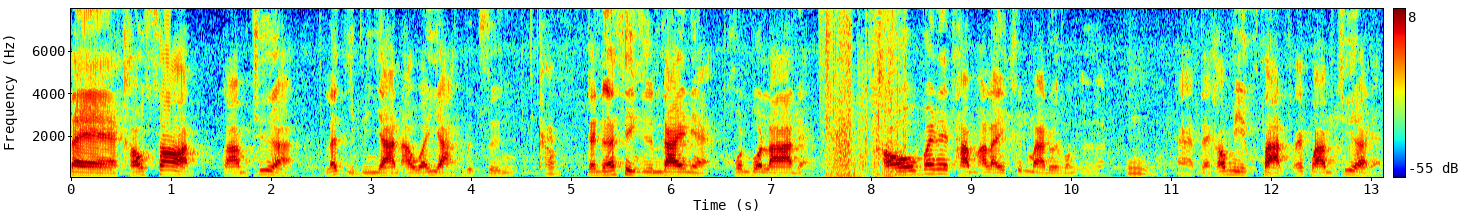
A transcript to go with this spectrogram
แต่เขาซ่อนความเชื่อและจิตวิญญาณเอาไว้อย่างลึกซึ้ง ครับ แต่เหนือสิ่งอื่นใดเนี่ย คนโบราณเนี่ยเขาไม่ได้ทำอะไรขึ้นมาโดยบังเอิญอืมอ่าแต่เขามีศาสตร์และความเชื่อเนี่ย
